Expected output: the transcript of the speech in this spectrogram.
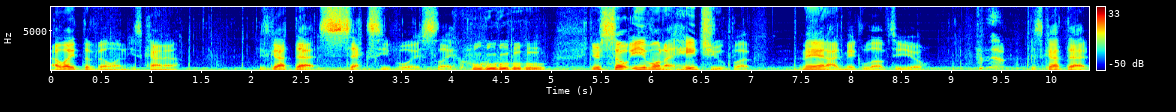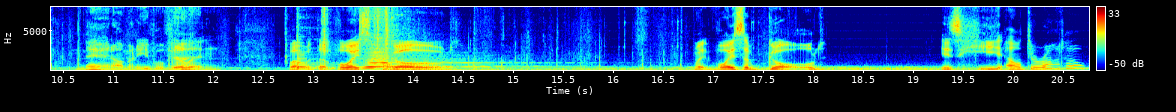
I like the villain. He's kind of he's got that sexy voice like, "Ooh, you're so evil and I hate you, but man, I'd make love to you." He's got that, "Man, I'm an evil villain." But with the voice of gold. Wait, voice of gold? Is he El Dorado?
